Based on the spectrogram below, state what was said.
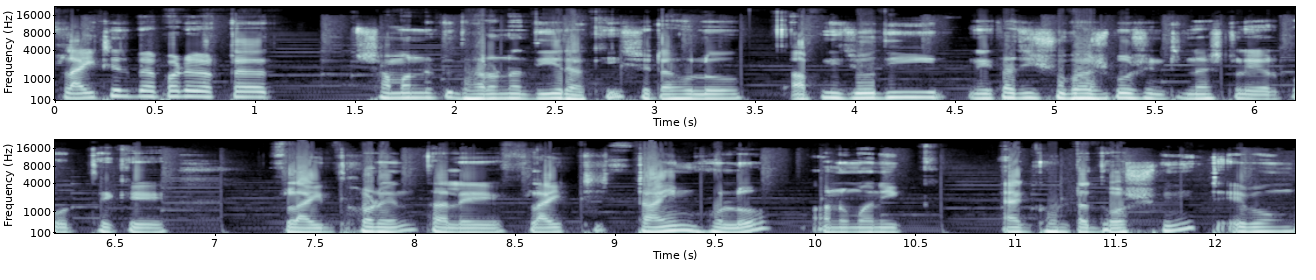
ফ্লাইটের ব্যাপারেও একটা সামান্য একটু ধারণা দিয়ে রাখি, সেটা হলো আপনি যদি নেতাজি সুভাষ বোস ইন্টারন্যাশনাল এয়ারপোর্ট থেকে ফ্লাইট ধরেন, তাহলে ফ্লাইট টাইম হলো আনুমানিক এক ঘণ্টা দশ মিনিট এবং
